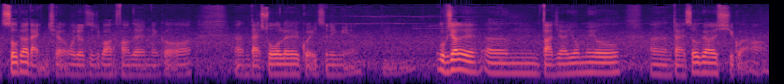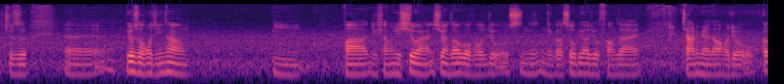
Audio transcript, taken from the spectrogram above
手表带进去了，我就直接把它放在那个嗯带锁的柜子里面。我不晓得，嗯，大家有没有嗯戴手表的习惯啊？就是，呃，有时候我经常，嗯，把就相当于洗完洗完澡过后，就是那个手表就放在家里面，然后就搞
